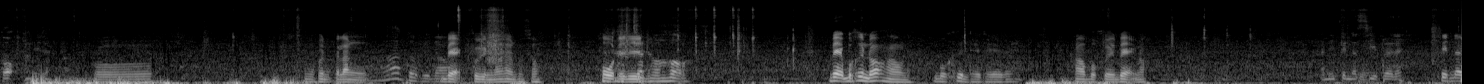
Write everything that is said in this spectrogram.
เกาะนี่แหละโอ้เพิ่นกำลังอ้าวตัวพี่น้องแบกฟืนเนาะท่านผู้ชมโหดดีกระโดดๆแบกบ่ขึ้นดอกเฮาน่ะบวขึ้นเท่ๆเลยเฮาบ่เคยแบกเนาะอันนี้เป็นอาชีพเลยนะเป็นอา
